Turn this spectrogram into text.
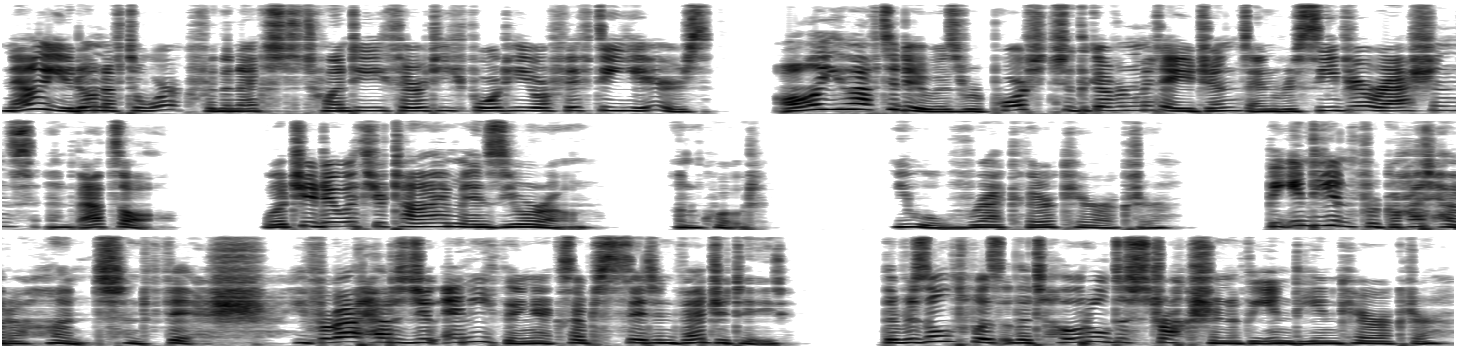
now you don't have to work for the next 20, 30, 40, or 50 years. All you have to do is report to the government agent and receive your rations, and that's all. What you do with your time is your own. Unquote. You will wreck their character. The Indian forgot how to hunt and fish. He forgot how to do anything except sit and vegetate. The result was the total destruction of the Indian character.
